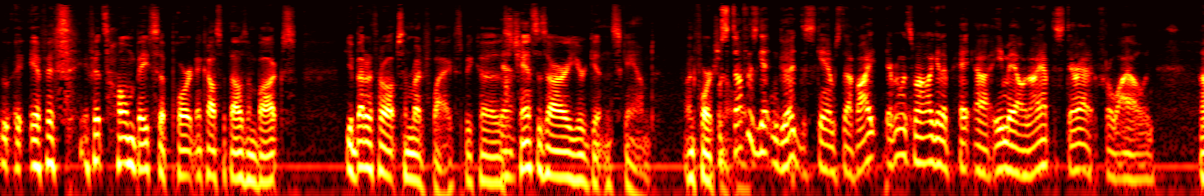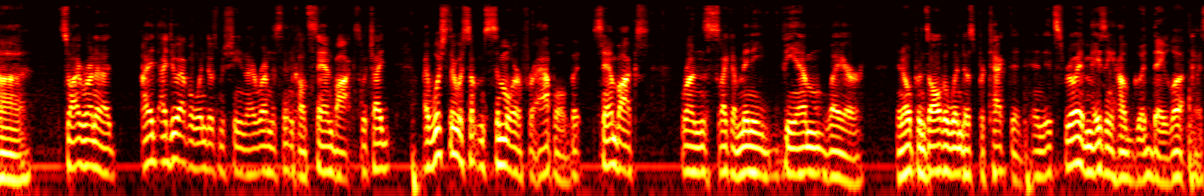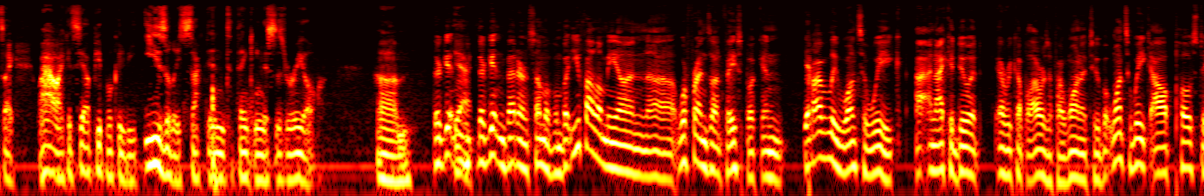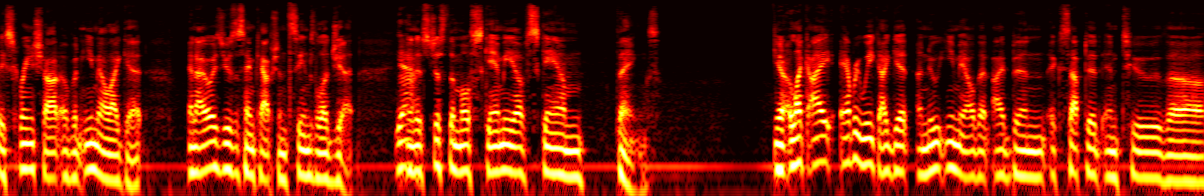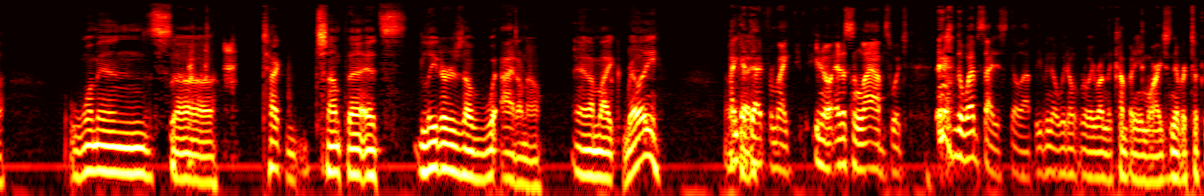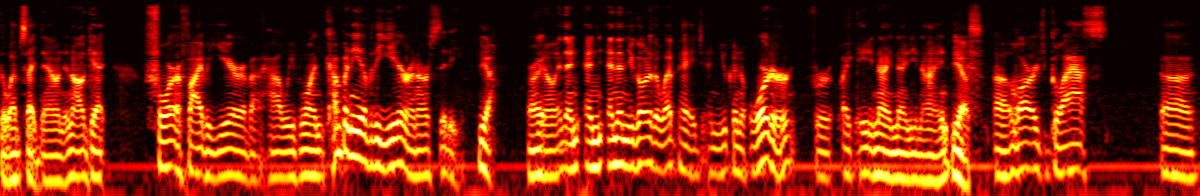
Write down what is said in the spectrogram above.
if it's if it's home based support and it costs a thousand bucks, you better throw up some red flags because Yeah. chances are you're getting scammed. Unfortunately, Well, stuff is getting good. The scam stuff. I every once in a while I get a pay, uh, email and I have to stare at it for a while. And uh, so I run a. I, I do have a Windows machine. I run this thing called Sandbox, which I I wish there was something similar for Apple, but Sandbox runs like a mini VM layer and opens all the windows protected. And it's really amazing how good they look. It's like wow, I could see how people could be easily sucked into thinking this is real. They're getting Yeah. they're getting better in some of them. But you follow me on uh, we're friends on Facebook, and Yep. probably once a week, and I could do it every couple hours if I wanted to. But once a week, I'll post a screenshot of an email I get, and I always use the same caption: "Seems legit." Yeah. and it's just the most scammy of scam things. You know, like I every week I get a new email that I've been accepted into the women's uh, tech something. It's leaders of I don't know, and I'm like, really? I get that from like you know Edison Labs, which the website is still up, even though we don't really run the company anymore. I just never took the website down, and I'll get four or five a year about how we've won Company of the Year in our city. Yeah, right. You know, and then and and then you go to the webpage and you can order for like eighty nine ninety nine. yes, a large glass uh,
